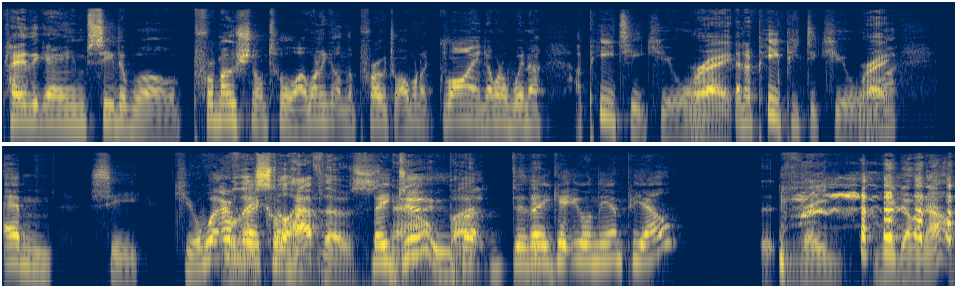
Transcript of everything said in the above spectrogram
Play the game, see the world, promotional tour. I want to get on the pro tour. I want to grind. I want to win a, a PTQ or Right. then a PPTQ or Right. a MCQ or whatever Well, they they still have that. those They now, do, but but, do they get you on the MPL? They we don't know.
